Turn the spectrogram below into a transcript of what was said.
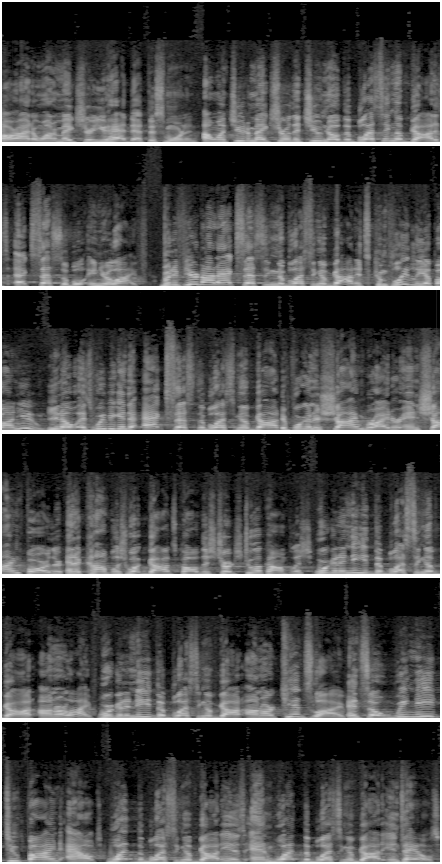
All right, I want to make sure you had that this morning. I want you to make sure that you know the blessing of God is accessible in your life. But if you're not accessing the blessing of God, it's completely upon you. You know, as we begin to access the blessing of God, if we're going to shine brighter and shine farther and accomplish what God's called this church to accomplish, we're going to need the blessing of God on our life. We're going to need the blessing of God on our kids' lives. And so we need to find out what the blessing of God is and what the blessing of God entails.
